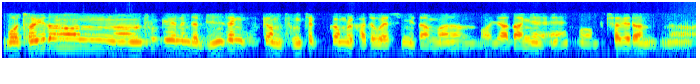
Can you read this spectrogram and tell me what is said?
뭐 저희 당은 초기에는 이제 민생 국감, 정책 국감을 가자고 했습니다만은 뭐 야당의 뭐 무차별한 어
